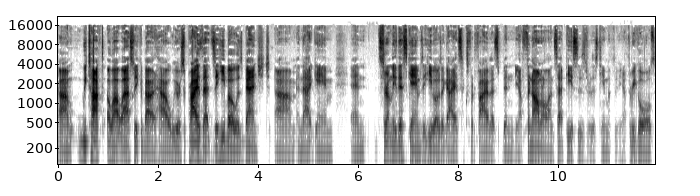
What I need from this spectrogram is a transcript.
Um, we talked a lot last week about how we were surprised that Zahibo was benched um, in that game, and certainly this game, Zahibo is a guy at six foot five that's been you know phenomenal on set pieces for this team with you know three goals,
